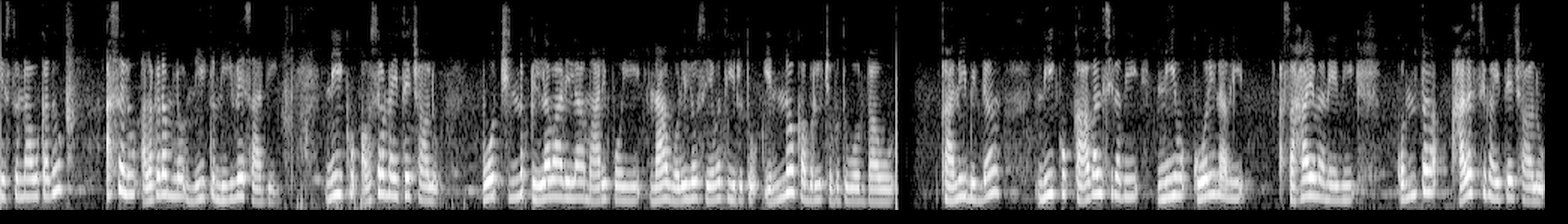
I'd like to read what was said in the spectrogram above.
చేస్తున్నావు కదూ? అసలు అలగడంలో నీకు నీవే సాటి. నీకు అవసరమైతే చాలు. ఓ చిన్న పిల్లవాడిలా మారిపోయి నా ఒడిలో సేవ తీరుతూ ఎన్నో కబుర్లు చెబుతూ ఉంటావు. కానీ బిడ్డ నీకు కావలసినది నీవు కోరినది సహాయం అనేది కొంత ఆలస్యమైతే చాలు.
